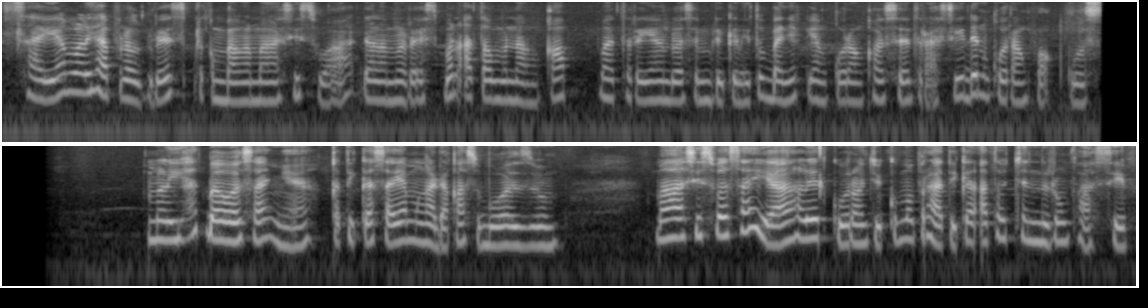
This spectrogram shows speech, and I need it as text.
Saya melihat progres perkembangan mahasiswa dalam merespon atau menangkap materi yang dosen berikan itu banyak yang kurang konsentrasi dan kurang fokus. Melihat bahwasannya, ketika saya mengadakan sebuah Zoom, mahasiswa saya lihat kurang cukup memperhatikan atau cenderung pasif.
